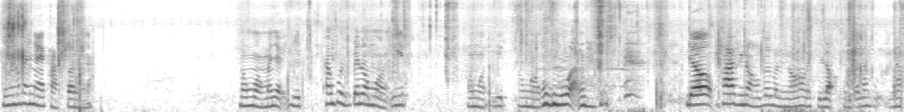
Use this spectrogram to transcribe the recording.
มันยังไม่ทันใหญ่ขักตอนนี้นะมะม่วงมันอยากอีดทั้งพูดจะเป็นมะม่วงอีดมะม่วงอีดมะม่วงม่วงเดี๋ยวพาพี่น้องไปเบิ่งน้องเลยสิเลาะถึงจะนั่งคุยเนาะ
